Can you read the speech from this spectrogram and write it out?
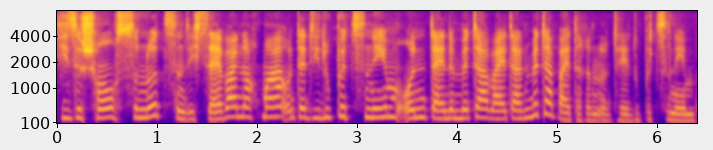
diese Chance zu nutzen, dich selber nochmal unter die Lupe zu nehmen und deine Mitarbeiter und Mitarbeiterinnen unter die Lupe zu nehmen.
